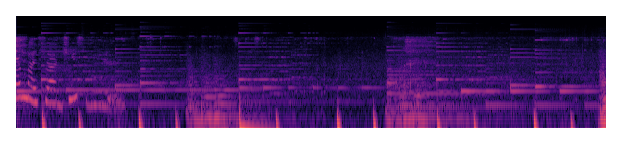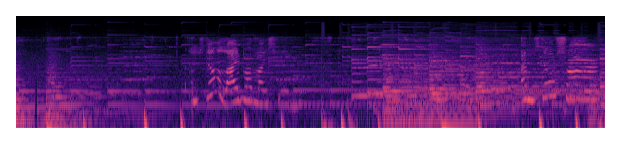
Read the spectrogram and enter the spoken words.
Gonna my friend. She's weird. I'm still alive on my stream. I'm still sharp.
